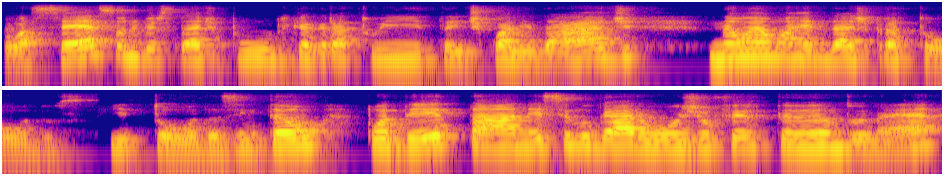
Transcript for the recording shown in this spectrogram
O acesso à universidade pública gratuita e de qualidade não é uma realidade para todos e todas. Então, poder estar tá nesse lugar hoje ofertando, né,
